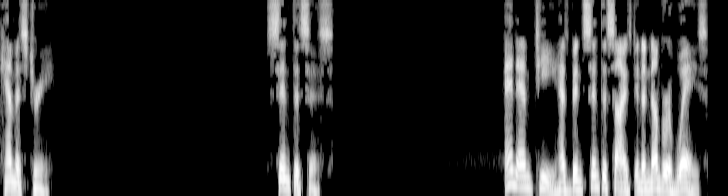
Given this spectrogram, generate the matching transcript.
Chemistry Synthesis NMT has been synthesized in a number of ways.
